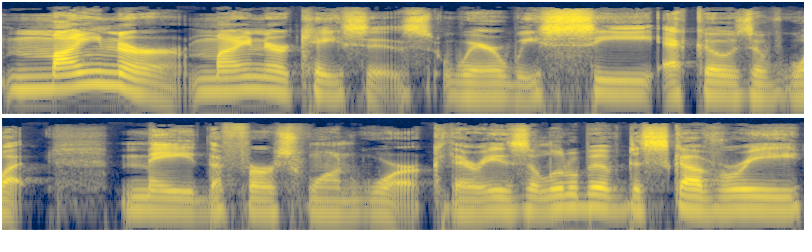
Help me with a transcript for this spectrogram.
minor minor cases where we see echoes of what made the first one work. There is a little bit of discovery.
